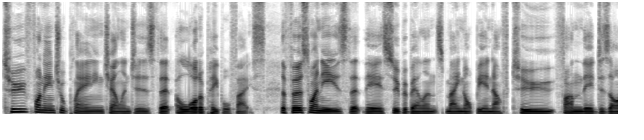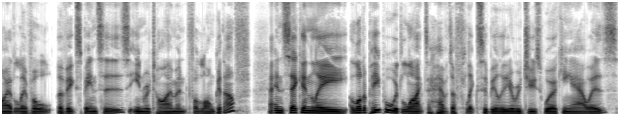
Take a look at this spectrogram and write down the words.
two financial planning challenges that a lot of people face. The first one is that their super balance may not be enough to fund their desired level of expenses in retirement for long enough. And secondly, a lot of people would like to have the flexibility to reduce working hours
